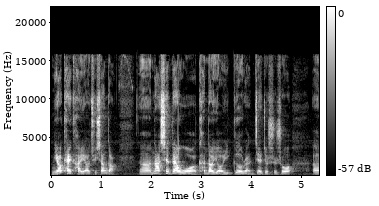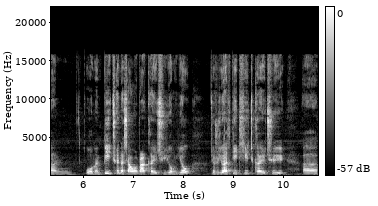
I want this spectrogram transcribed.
你要开卡也要去香港。呃，那现在我看到有一个软件，就是说，嗯，我们币圈的小伙伴可以去用 U，就是 USDT 可以去呃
